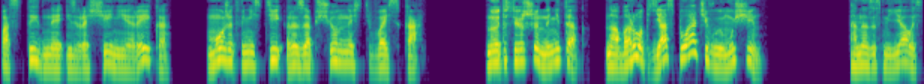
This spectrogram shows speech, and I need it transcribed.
Постыдное извращение Рейка может внести разобщенность в войска. Но это совершенно не так. Наоборот, я сплачиваю мужчин. Она засмеялась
